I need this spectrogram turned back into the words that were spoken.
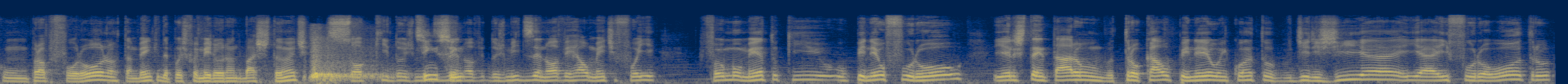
com o próprio For Honor também, que depois foi melhorando bastante. Só que 2019, sim, sim. 2019 realmente foi, foi o momento que o pneu furou e eles tentaram trocar o pneu enquanto dirigia e aí furou outro.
